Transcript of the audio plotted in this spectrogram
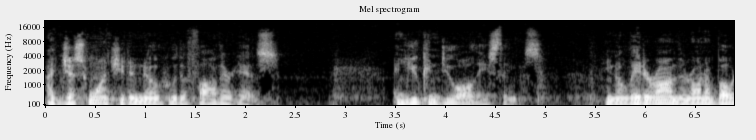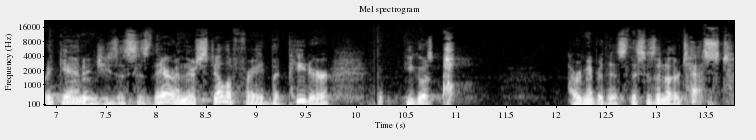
I just want you to know who the Father is. And you can do all these things. You know, later on, they're on a boat again, and Jesus is there, and they're still afraid. But Peter, he goes, oh, I remember this. This is another test.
